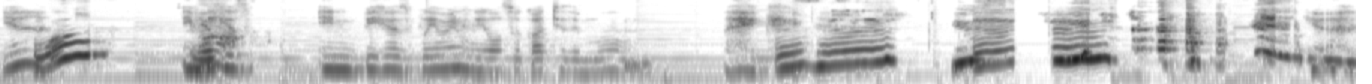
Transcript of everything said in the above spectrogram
Yeah. Whoa. and Yeah. because in because women we also got to the moon. Like hmm You yeah.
